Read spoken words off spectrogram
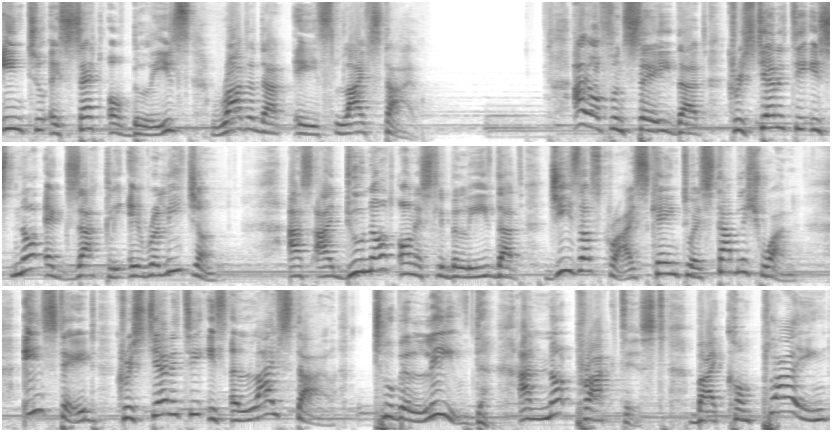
into a set of beliefs rather than a lifestyle. I often say that Christianity is not exactly a religion as I do not honestly believe that Jesus Christ came to establish one. Instead, Christianity is a lifestyle to be lived and not practiced by complying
